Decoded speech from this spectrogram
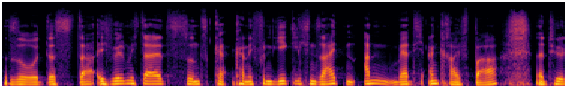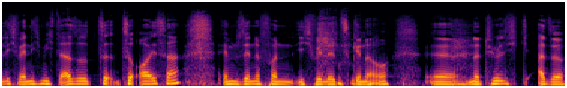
So, dass da, ich will mich da jetzt, sonst ka- kann ich von jeglichen Seiten an, werde ich angreifbar. Natürlich, wenn ich mich da so zu, zu äußere, im Sinne von, ich will jetzt genau, äh, natürlich, also,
